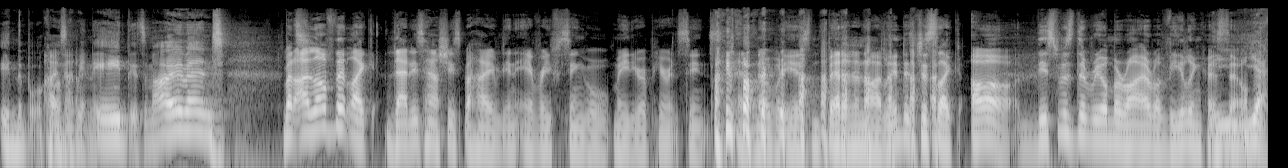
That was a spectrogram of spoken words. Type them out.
in the book. I, I was like, we need this moment. But I love that, like, that is how she's behaved in every single media appearance since. And nobody is better than Island. It's just like, oh, this was the real Mariah revealing herself. Yeah.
